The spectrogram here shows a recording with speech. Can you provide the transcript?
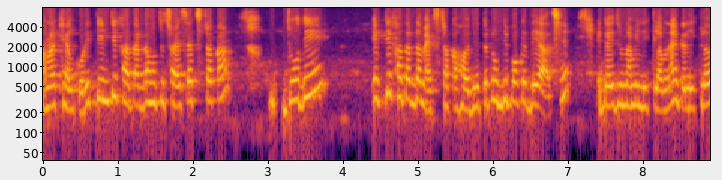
আমরা খেয়াল করি, তিনটি খাতার দাম হচ্ছে ছয় টাকা। যদি একটি খাতার দাম এক্স টাকা হয়, যেহেতু এটা উদ্দীপকে দেয়া আছে, এটা এই জন্য আমি লিখলাম না, এটা লিখলেও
